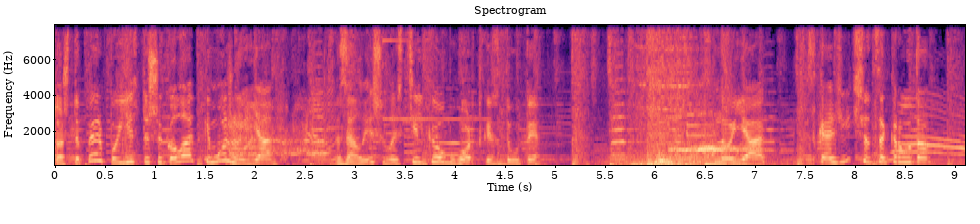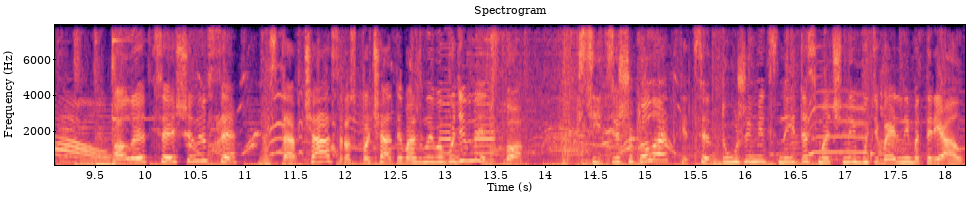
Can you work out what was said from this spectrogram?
Тож тепер поїсти шоколадки можу і я. Залишилось тільки обгортки здути. Ну як? Скажіть, що це круто. Але це ще не все. Настав час розпочати важливе будівництво. Всі ці шоколадки це дуже міцний та смачний будівельний матеріал.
